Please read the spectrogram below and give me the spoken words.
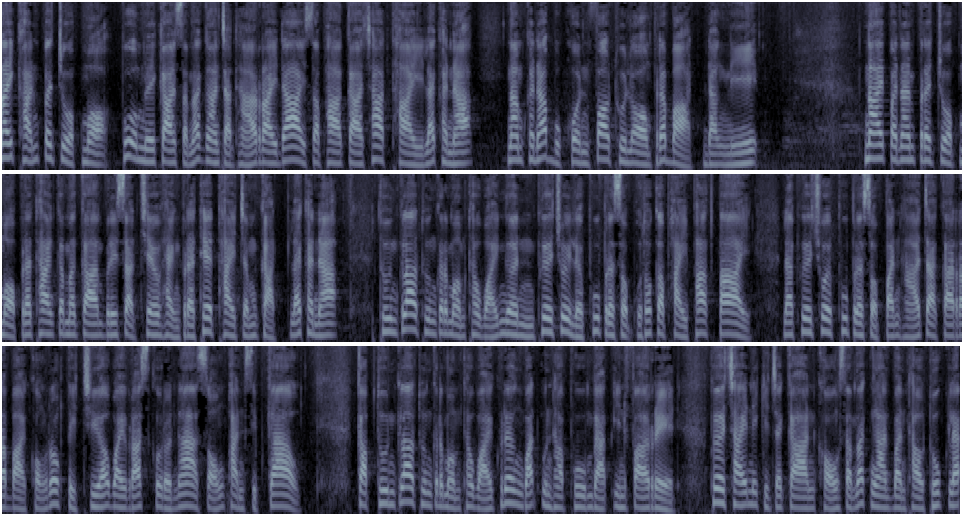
ในขันประจวบเหมาะ ผู้อำนวยการสำนักงานจัดหารายได้สภากาชาติไทยและคณะนำคณะบุคคลเฝ้าทูลองพระบาทดังนี้ นายปนันประจวบเหมาะประธานกรรมการบริษัทเชลแห่งประเทศไทยจำกัด และคณะทุนกล้าทุนกระหม่อมถวายเงิน เพื่อช่วยเหลือผู้ประสบอุทกภัยภาคใต้ และเพื่อช่วยผู้ประสบปัญหาจากการระบาดของโรคติดเชื้อไวรัสโคโรนา 2019 กับทุนกล้าทุนกระหม่อมถวายเครื่องวัดอุณหภูมิแบบอินฟราเรดเพื่อใช้ในกิจการของสำนักงานบรรเทาทุกข์และ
